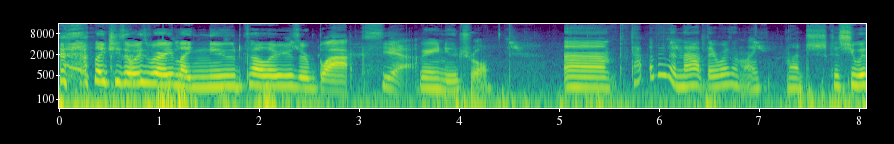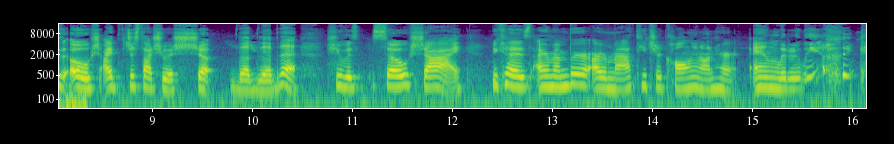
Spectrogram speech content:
like she's always wearing like nude colors or blacks. Yeah. Very neutral. Um, but that, other than that, there wasn't like much because she was. Oh, sh- I just thought she was sh- blah blah blah. She was so shy because I remember our math teacher calling on her and literally, like,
